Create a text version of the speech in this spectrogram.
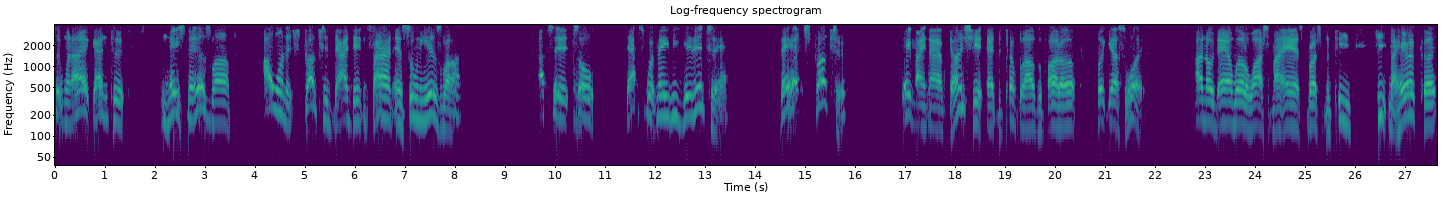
said, when I had gotten to Nation of Islam, I wanted structure that I didn't find in Sunni Islam. I said, so that's what made me get into that. They had structure. They might not have done shit at the temple I was a part of, but guess what? I know damn well to wash my ass, brush my teeth, keep my hair cut,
